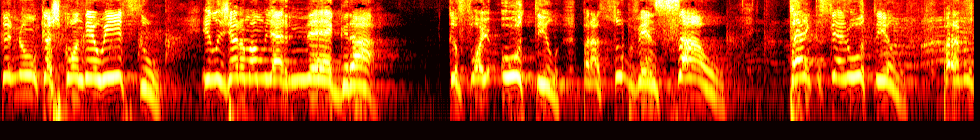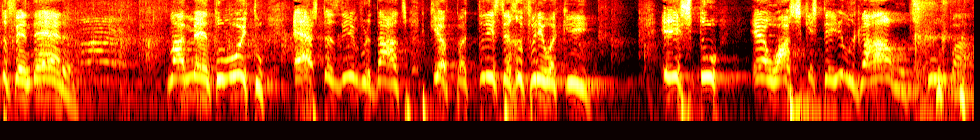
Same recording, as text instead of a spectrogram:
que nunca escondeu isso. Elegeram uma mulher negra, que foi útil para a subvenção. Tem que ser útil para vos defender. Lamento muito estas inverdades que a Patrícia referiu aqui. Isto, eu acho que isto é ilegal, desculpa.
